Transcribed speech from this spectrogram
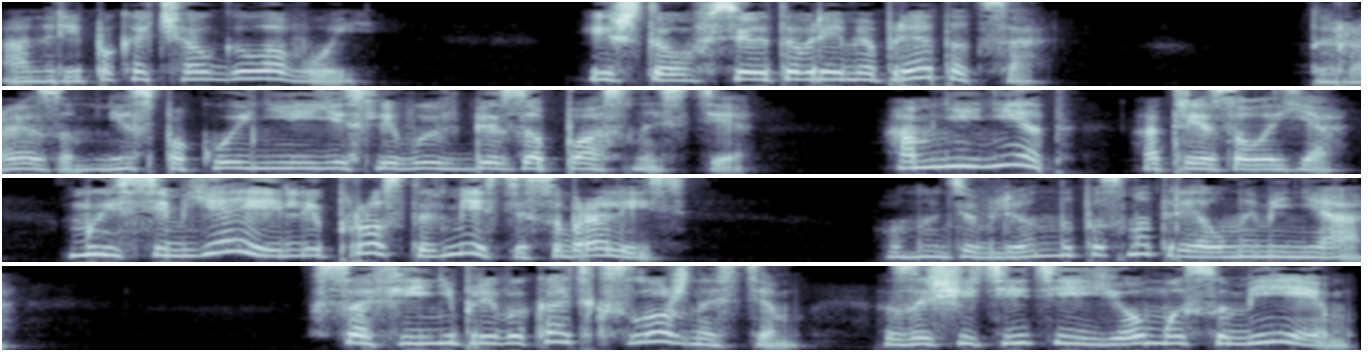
Анри покачал головой. И что, все это время прятаться? «Тереза, мне спокойнее, если вы в безопасности». «А мне нет», — отрезала я. «Мы семья или просто вместе собрались?» Он удивленно посмотрел на меня. «Софи не привыкать к сложностям. Защитить ее мы сумеем,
